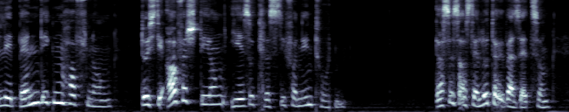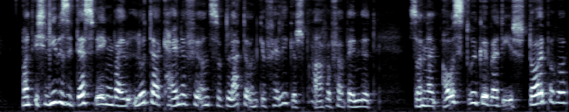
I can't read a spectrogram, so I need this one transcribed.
lebendigen Hoffnung durch die Auferstehung Jesu Christi von den Toten. Das ist aus der Luther-Übersetzung. Und ich liebe sie deswegen, weil Luther keine für uns so glatte und gefällige Sprache verwendet, sondern Ausdrücke, über die ich stolpere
